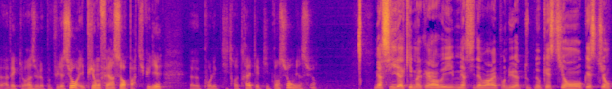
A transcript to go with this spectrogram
euh, avec le reste de la population. Et puis on fait un sort particulier pour les petites retraites, les petites pensions, bien sûr. Merci Hakim Akarawi, merci d'avoir répondu à toutes nos questions, aux questions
